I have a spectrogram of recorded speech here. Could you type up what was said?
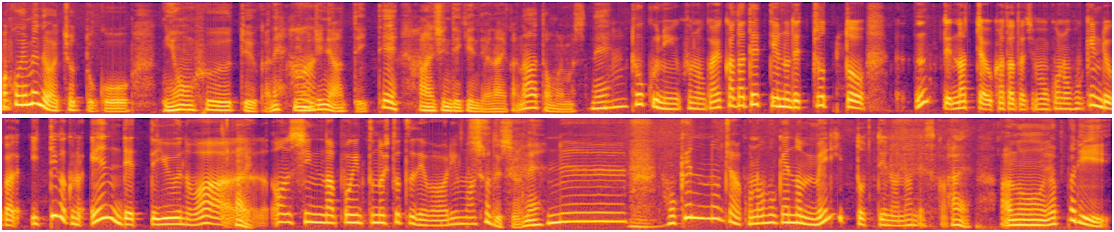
まあこういう面ではちょっとこう日本風っていうかね、日本人に合っていて安心できるんではないかなと思いますね。うん特にこの外貨建てっていうのでちょっとん？ってなっちゃう方たちもこの保険料が一定額の円でっていうのは、はい。安心なポイントの一つではあります。そうですよね。ねえ、保険のじゃあこの保険のメリットっていうのは何ですか、はい。あの、やっぱり、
